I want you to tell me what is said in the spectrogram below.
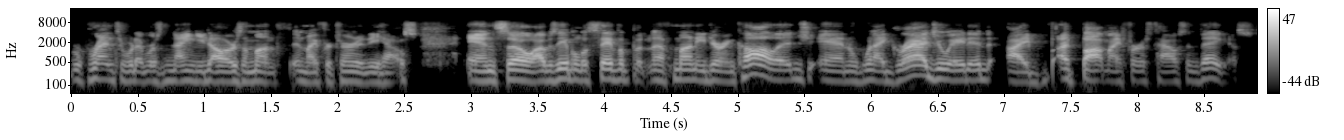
rent or whatever was ninety dollars a month in my fraternity house. And so I was able to save up enough money during college. And when I graduated, I I bought my first house in Vegas.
